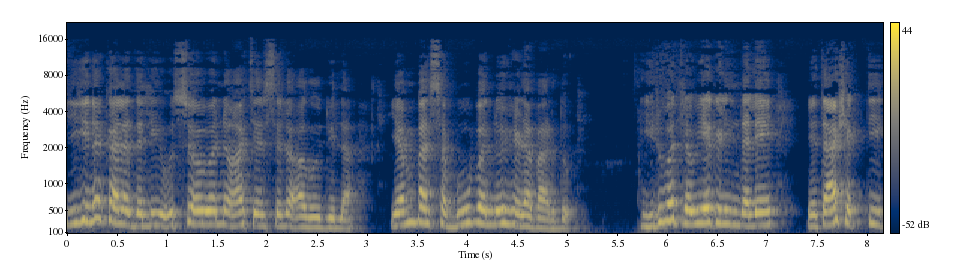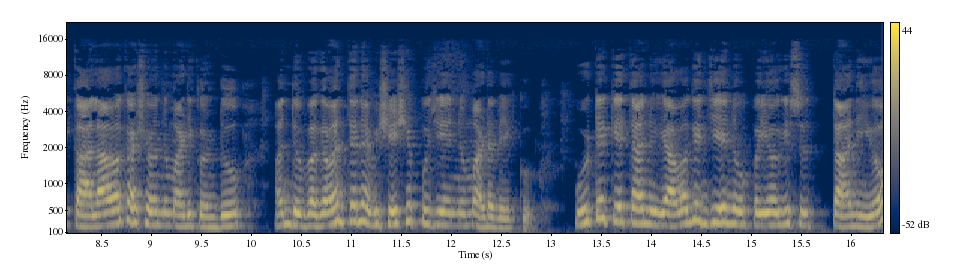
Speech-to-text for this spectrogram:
ಈಗಿನ ಕಾಲದಲ್ಲಿ ಉತ್ಸವವನ್ನು ಆಚರಿಸಲು ಆಗುವುದಿಲ್ಲ ಎಂಬ ಸಬೂಬನ್ನು ಹೇಳಬಾರದು. ಇರುವ ದ್ರವ್ಯಗಳಿಂದಲೇ ಯಥಾಶಕ್ತಿ ಕಾಲಾವಕಾಶವನ್ನು ಮಾಡಿಕೊಂಡು ಅಂದು ಭಗವಂತನ ವಿಶೇಷ ಪೂಜೆಯನ್ನು ಮಾಡಬೇಕು. ಊಟಕ್ಕೆ ತಾನು ಯಾವ ಗಂಜಿಯನ್ನು ಉಪಯೋಗಿಸುತ್ತಾನೆಯೋ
